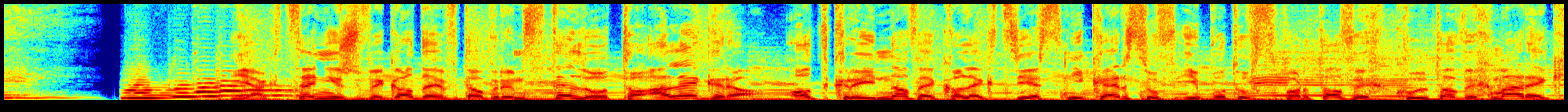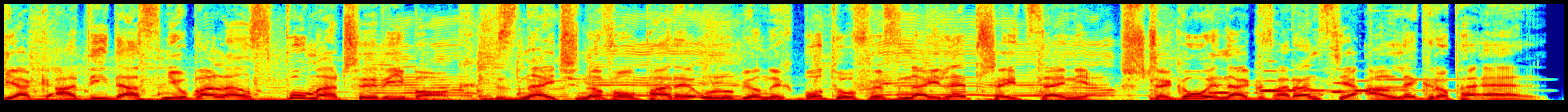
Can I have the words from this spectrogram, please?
Jak cenisz wygodę w dobrym stylu, to Allegro. Odkryj nowe kolekcje sneakersów i butów sportowych kultowych marek jak Adidas, New Balance, Puma czy Reebok. Znajdź nową parę ulubionych butów w najlepszej cenie. Szczegóły na gwarancja allegro.pl.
